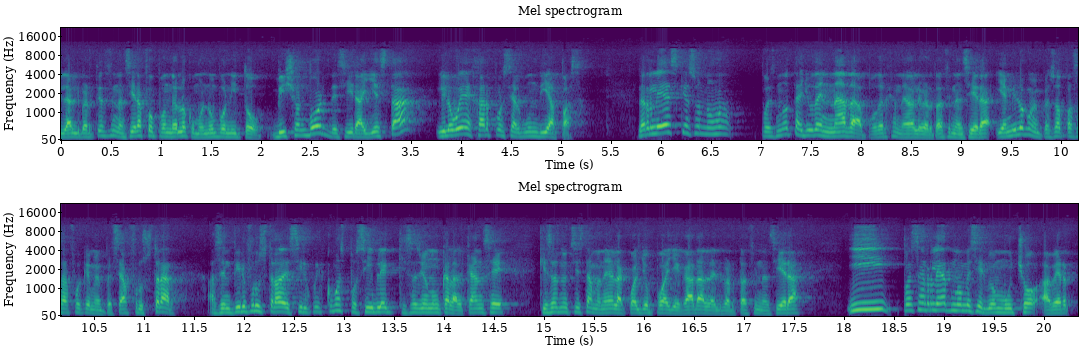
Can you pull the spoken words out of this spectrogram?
la libertad financiera fue ponerlo como en un bonito vision board, decir ahí está y lo voy a dejar por si algún día pasa. La realidad es que eso no, pues no te ayuda en nada a poder generar libertad financiera y a mí lo que me empezó a pasar fue que me empecé a frustrar, a sentir frustrado, a decir, ¿cómo es posible? Quizás yo nunca la alcance, quizás no exista manera en la cual yo pueda llegar a la libertad financiera. Y pues en realidad no me sirvió mucho haber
